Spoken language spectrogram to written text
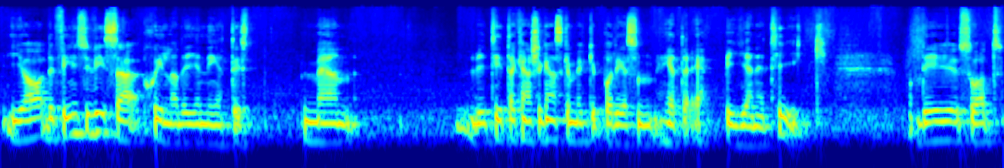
Ja, det finns ju vissa skillnader genetiskt men vi tittar kanske ganska mycket på det som heter epigenetik. Och det är ju så att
